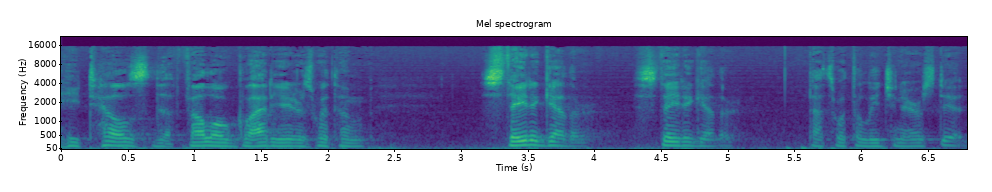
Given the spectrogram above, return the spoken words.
he tells the fellow gladiators with him, Stay together, stay together. That's what the legionnaires did.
